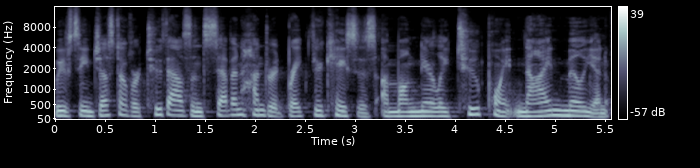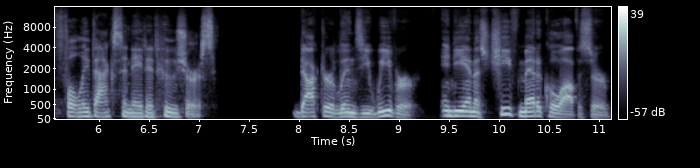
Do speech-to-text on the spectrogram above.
We've seen just over 2,700 breakthrough cases among nearly 2.9 million fully vaccinated Hoosiers. Dr. Lindsay Weaver, Indiana's chief medical officer,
